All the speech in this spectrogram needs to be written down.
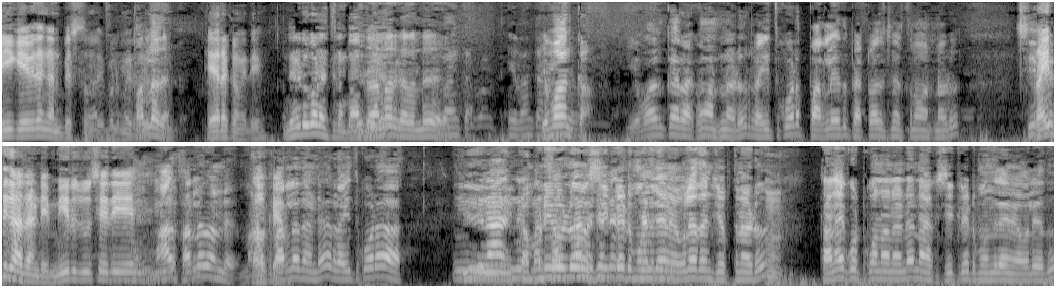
మీకు ఏ విధంగా అనిపిస్తుంది ఇప్పుడు మీరు పర్లేదండి. ఏ రకం ఇది? నేడు కూడా వచ్చిన బాబు అన్నారు కదండి. ఇవాంక. ఇవాంక. రకం అంటున్నాడు. రైతు కూడా పర్లేదు పెట్టవలసిన ఇస్తున్నాం అంటున్నాడు. రైతు కాదండి మీరు చూసేది మాకు పర్లేదండి మాకు. పర్లేదండి. రైతు కూడా కంపెనీ వాళ్ళు సీక్రెట్ మందులేమి ఇవ్వలేదని చెప్తున్నాడు. తనే కొట్టుకున్నానండి నాకు సీక్రెట్ మందులేమి ఇవ్వలేదు.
